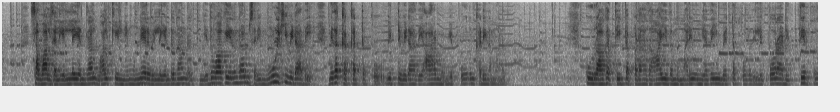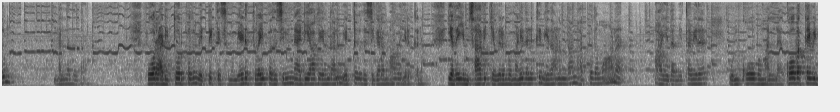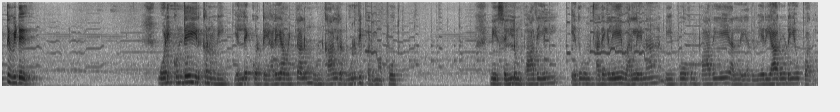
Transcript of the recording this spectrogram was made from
சவால்கள் இல்லை என்றால் வாழ்க்கையில் நீ முன்னேறவில்லை என்று தான் அர்த்தம். எதுவாக இருந்தாலும் சரி மூழ்கி விடாதே மிதக்க கற்றுக்கோ விட்டு விடாதே ஆரம்பம் எப்போதும் கடினமானது. கூறாக தீட்டப்படாத ஆயுதமும் அறிவும் எதையும் வெட்டப் போவதில்லை. போராடி தீர்ப்பதும் நல்லதுதான். போராடி தோற்பதும் வெற்றிக்கு சமம். எடுத்து வைப்பது சின்ன அடியாக இருந்தாலும் எட்டுவது சிகரமாக இருக்கணும். எதையும் சாதிக்க விரும்பும் மனிதனுக்கு நிதானம்தான் அற்புதமான ஆயுதமே தவிர உன் கோபம் அல்ல. கோபத்தை விட்டு விடு. ஓடிக்கொண்டே இருக்கணும் நீ. எல்லைக்கோட்டை அடையாவிட்டாலும் உன் கால்கள் உறுதிப்படும் அப்போது நீ செல்லும் பாதையில் எதுவும் தடைகளே வரலேனா நீ போகும் பாதையே அல்ல. அது வேறு யாரோடையோ பாதை.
